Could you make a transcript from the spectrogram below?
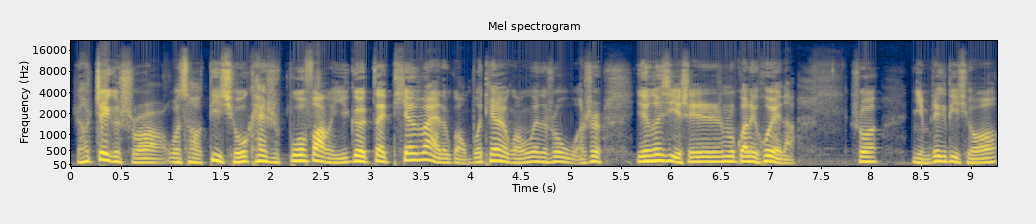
然后这个时候，我操，地球开始播放一个在天外的广播，天外广播跟他说我是银河系谁谁谁什么管理会的，说你们这个地球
